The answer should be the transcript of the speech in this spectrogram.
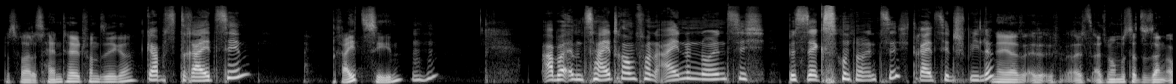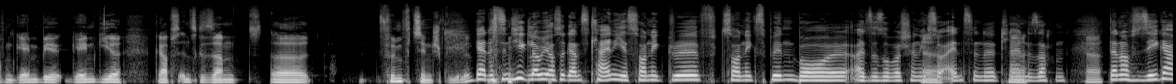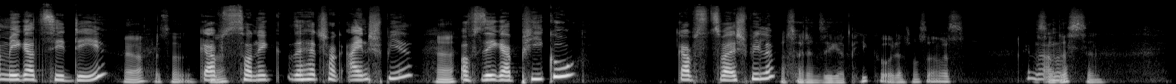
Das war das Handheld von Sega. gab's 13. 13? Aber im Zeitraum von 91 bis 96, 13 Spiele. Naja, also, also man muss dazu sagen, auf dem Game, Be- Game Gear gab es insgesamt äh, 15 Spiele. Ja, das sind hier, glaube ich, auch so ganz kleine hier. Sonic Drift, Sonic Spinball, also so wahrscheinlich Ja. so einzelne kleine Ja. Sachen. Ja. Dann auf Sega Mega CD Ja, gab es Sonic the Hedgehog ein Spiel. Auf Sega Pico gab es zwei Spiele. Was war denn Sega Pico? Das muss irgendwas. Keine Was war das denn?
